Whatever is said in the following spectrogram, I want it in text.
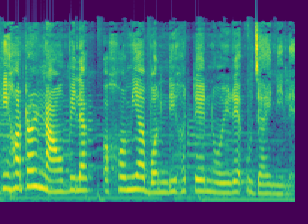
সিহঁতৰ নাওবিলাক অসমীয়া বন্দীহঁতে নৈৰে উজাই নিলে।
